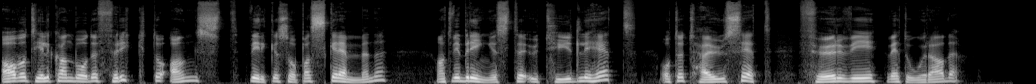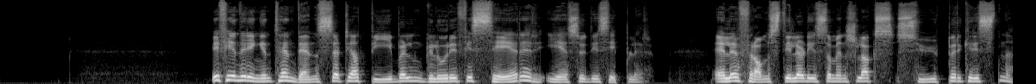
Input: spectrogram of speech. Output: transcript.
Av og til kan både frykt og angst virke såpass skremmende at vi bringes til utydelighet og til taushet før vi vet ordet av det. Vi finner ingen tendenser til at Bibelen glorifiserer Jesu disipler, eller framstiller de som en slags superkristne.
